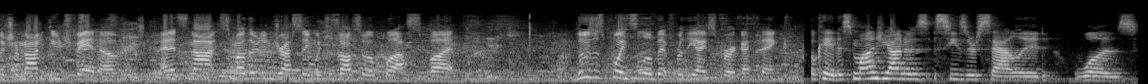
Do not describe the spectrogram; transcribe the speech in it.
which I'm not a huge fan of. And it's not smothered in dressing, which is also a plus, but loses points a little bit for the iceberg, I think. Okay, this Maggiano's Caesar salad was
